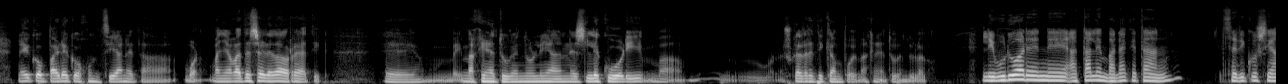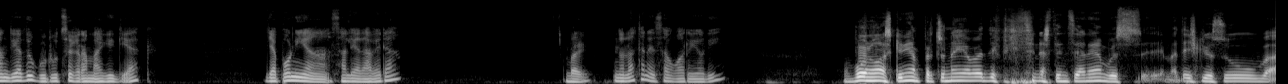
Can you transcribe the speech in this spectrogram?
nahiko pareko juntzian, eta, bueno, baina batez ere da horreatik. Eh, imaginatu gendulian esleku hori, ba, Euskal Herritik kanpo imaginatu gendulako. Liburuaren eh, atalen banaketan, zer ikusi handia du gurutze grama egileak? Japonia zalea da bera? Bai. Nolatan ezaugarri hori? Bueno, azkenean pertsonaia bat definitzen hasten zeanean, pues, emate izkiozu, ba,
